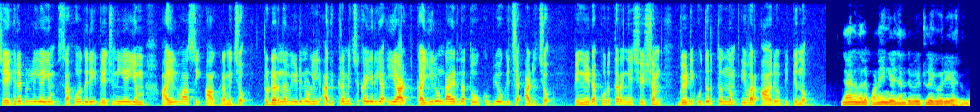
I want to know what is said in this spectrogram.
ശേഖരപിള്ളിയെയും സഹോദരി രജനിയെയും അയൽവാസി ആക്രമിച്ചു. തുടർന്ന് വീടിനുള്ളിൽ അതിക്രമിച്ചു കയറിയ ഇയാൾ കയ്യിലുണ്ടായിരുന്ന തോക്കുപയോഗിച്ച് അടിച്ചു. പിന്നീട് പുറത്തിറങ്ങിയ ശേഷം വെടി ഉതിർത്തെന്നും ഇവർ ആരോപിക്കുന്നു. ഞാൻ ഇന്നലെ പണിയും കഴിഞ്ഞ് എന്റെ വീട്ടിലേക്ക് വരികയായിരുന്നു.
